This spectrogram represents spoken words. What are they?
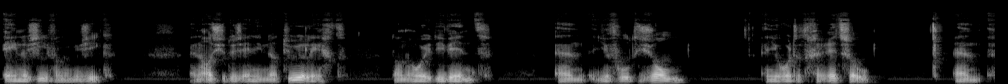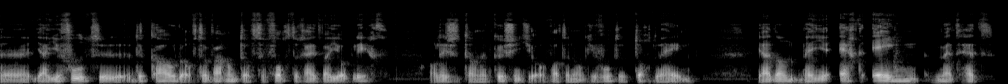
energie van de muziek. En als je dus in die natuur ligt, dan hoor je die wind en je voelt die zon en je hoort het geritsel. En eh, ja, je voelt eh, de koude of de warmte of de vochtigheid waar je op ligt. Al is het dan een kussentje of wat dan ook, je voelt het toch doorheen. Ja, dan ben je echt één met het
